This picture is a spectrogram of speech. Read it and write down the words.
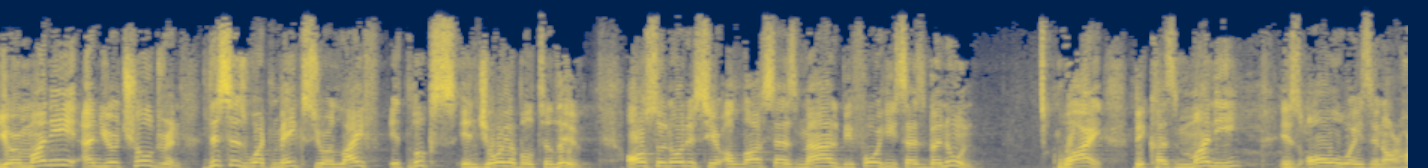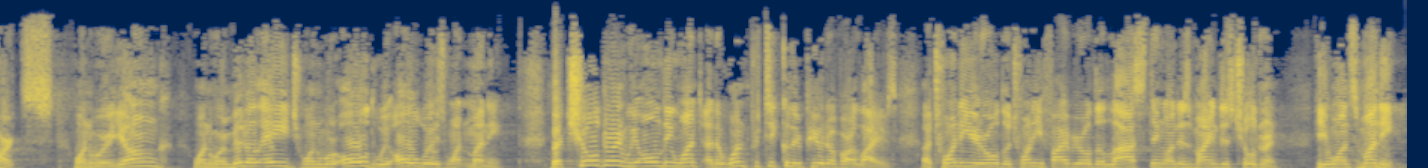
Your money and your children. This is what makes your life, it looks enjoyable to live. Also notice here, Allah says mal before He says banun. Why? Because money is always in our hearts. When we're young, when we're middle-aged, when we're old, we always want money. But children, we only want at a one particular period of our lives. A 20-year-old, a 25-year-old, the last thing on his mind is children. He wants money.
